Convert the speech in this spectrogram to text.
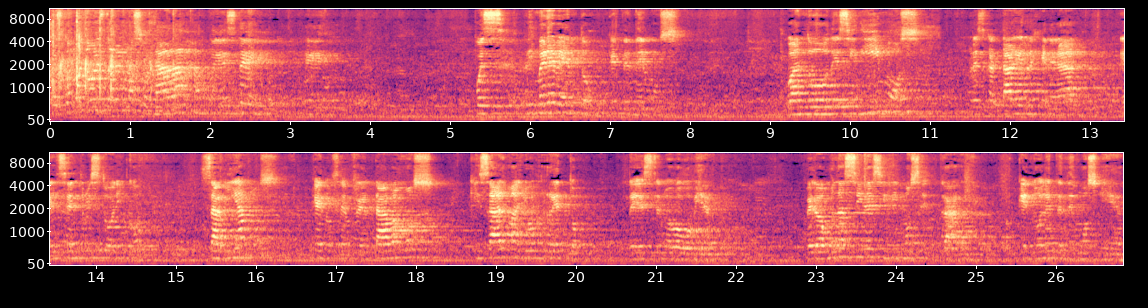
Pues cómo no estar emocionada ante este eh, pues primer evento que tenemos. Cuando decidimos rescatar y regenerar el centro histórico, sabíamos que nos enfrentábamos quizá al mayor reto de este nuevo gobierno. Pero aún así decidimos entrar porque no le tenemos miedo.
